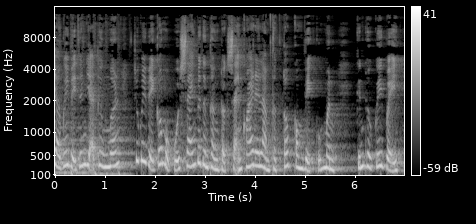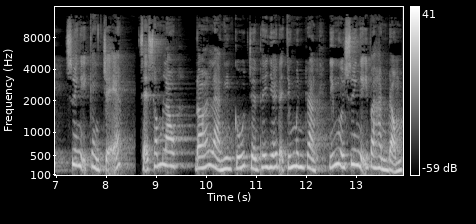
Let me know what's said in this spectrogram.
Chào quý vị thính giả thương mến. Chúc quý vị có một buổi sáng với tinh thần thật sảng khoái để làm thật tốt công việc của mình. Kính thưa quý vị, suy nghĩ càng trẻ sẽ sống lâu. Đó là nghiên cứu trên thế giới đã chứng minh rằng những người suy nghĩ và hành động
